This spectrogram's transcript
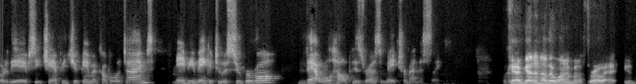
go to the AFC Championship game a couple of times, maybe make it to a Super Bowl, that will help his resume tremendously. Okay, I've got another one I'm going to throw at you.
